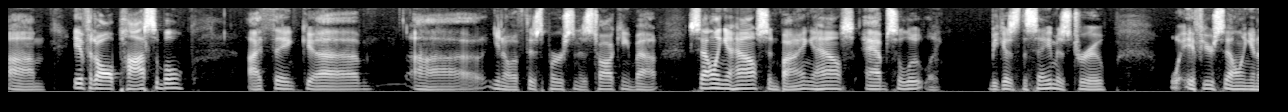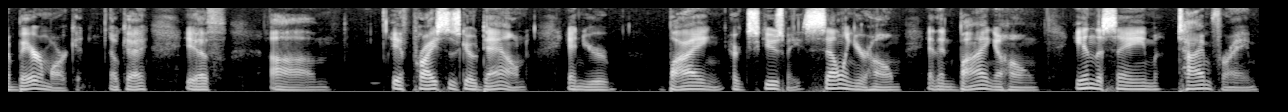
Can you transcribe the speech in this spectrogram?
Um, if at all possible, I think, uh, uh, you know, if this person is talking about selling a house and buying a house, absolutely. Because the same is true if you're selling in a bear market, okay? If, um, if prices go down and you're buying or excuse me selling your home and then buying a home in the same time frame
